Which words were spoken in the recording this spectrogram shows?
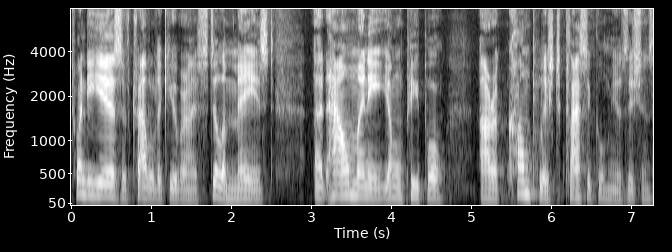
20 years of travel to Cuba, I'm still amazed at how many young people are accomplished classical musicians.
